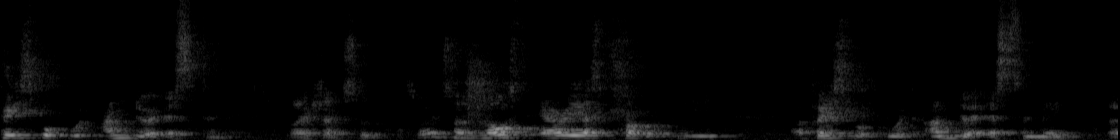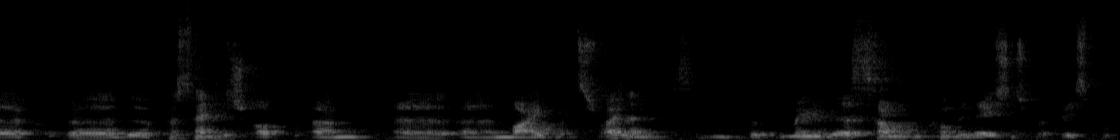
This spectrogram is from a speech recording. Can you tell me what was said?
Facebook would underestimate, right? Like sort of, right? So in most areas, probably uh, Facebook would underestimate uh, uh, the percentage of um, uh, uh, migrants, right? And but maybe there's some combinations where Facebook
